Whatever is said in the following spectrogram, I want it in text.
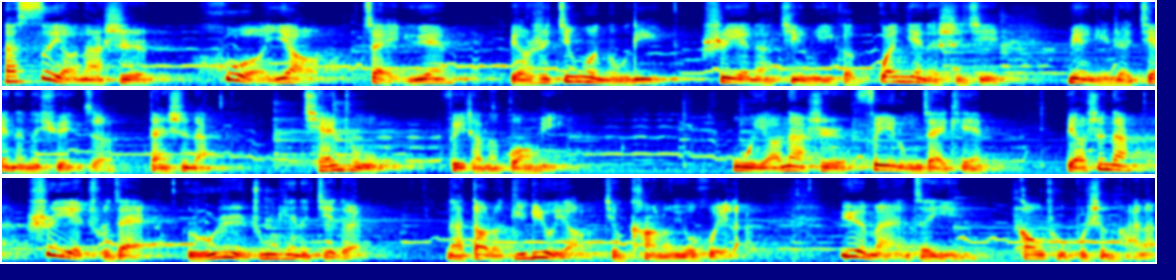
那四爻呢是祸要在渊，表示经过努力，事业呢进入一个关键的时期，面临着艰难的选择，但是呢前途非常的光明。五爻呢是飞龙在天，表示呢事业处在如日中天的阶段。那到了第六爻就亢龙有悔了，月满则盈，高处不胜寒了，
